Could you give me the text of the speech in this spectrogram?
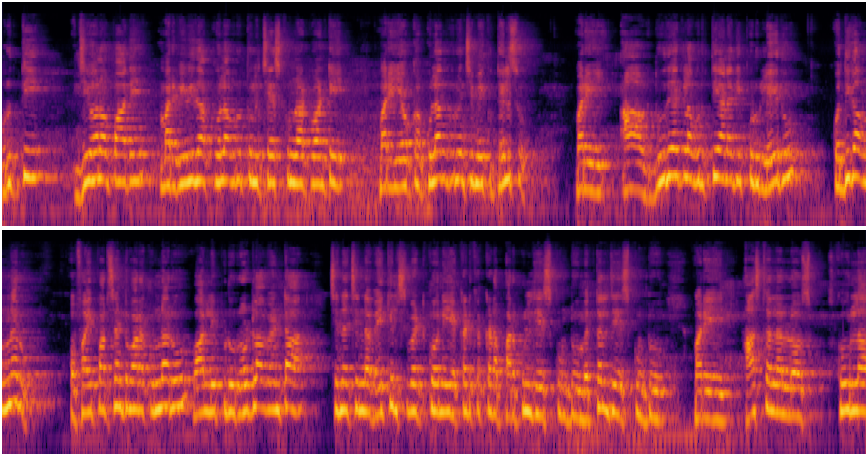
వృత్తి జీవనోపాధి మరి వివిధ కుల వృత్తులు చేసుకున్నటువంటి మరి ఈ యొక్క కులం గురించి మీకు తెలుసు. మరి ఆ దూదేకుల వృత్తి అనేది ఇప్పుడు లేదు. కొద్దిగా ఉన్నారు. ఓ ఫైవ్ పర్సెంట్ వరకు ఉన్నారు. వాళ్ళు ఇప్పుడు రోడ్ల వెంట చిన్న చిన్న వెహికల్స్ పెట్టుకొని ఎక్కడికక్కడ పరుపులు చేసుకుంటూ మెత్తలు చేసుకుంటూ మరి హాస్టళ్ళలో స్కూల్లో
